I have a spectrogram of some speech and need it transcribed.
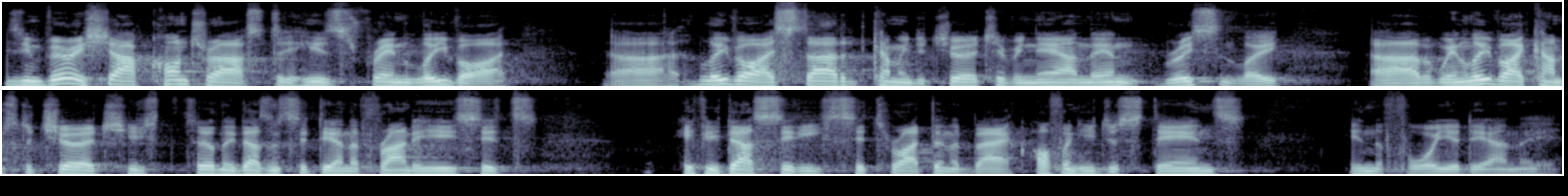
He's in very sharp contrast to his friend Levi. Uh, Levi started coming to church every now and then recently, uh, but when Levi comes to church, he certainly doesn't sit down the front. He sits, if he does sit, he sits right down the back. Often he just stands in the foyer down there.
